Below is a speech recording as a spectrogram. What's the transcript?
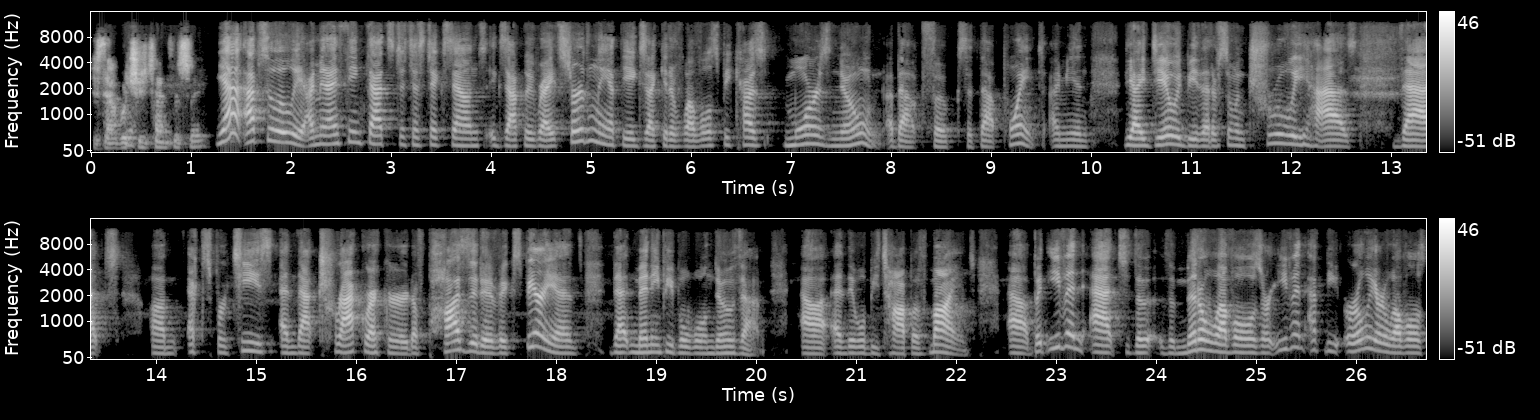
Is that what yeah. you tend to say? Yeah, absolutely. I mean, I think that statistic sounds exactly right. Certainly at the executive levels, because more is known about folks at that point. I mean, the idea would be that if someone truly has that um, expertise and that track record of positive experience, that many people will know them uh, and they will be top of mind. Uh, but even at the, the middle levels or even at the earlier levels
